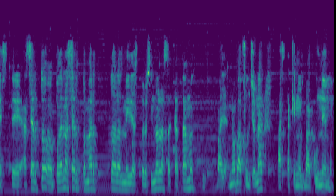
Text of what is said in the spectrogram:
este hacer todo, podrán hacer tomar todas las medidas, pero si no las acatamos, pues vaya, no va a funcionar hasta que nos vacunemos.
